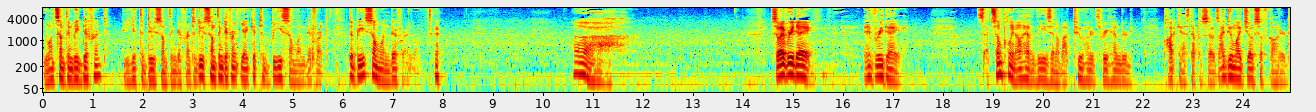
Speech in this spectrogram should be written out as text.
You want something to be different? you get to do something different. To do something different, you get to be someone different. To be someone different. Ah. So every day, every day, at some point I'll have these in about 200, 300 podcast episodes. I do my Joseph Goddard.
